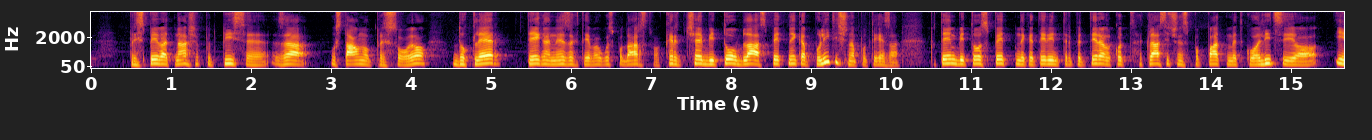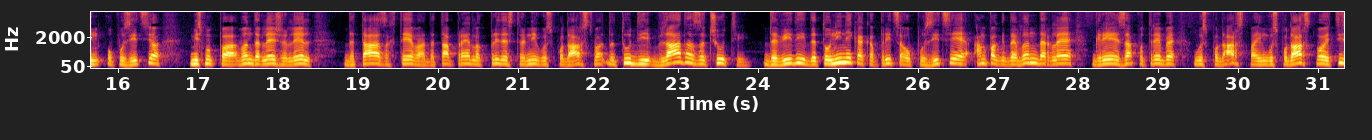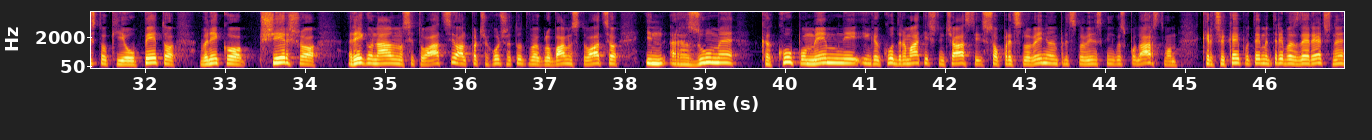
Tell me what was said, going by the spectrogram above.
prispevati naše podpise za ustavno presojo, dokler tega ne zahteva gospodarstvo. Ker če bi to bila spet neka politična poteza, potem bi to spet nekateri interpretirali kot klasičen spopad med koalicijo in opozicijo. Mi smo pa vendarle želeli, da ta zahteva, da ta predlog pride strani gospodarstva, da tudi vlada začuti, da vidi, da to ni neka kaprica opozicije, ampak da vendarle gre za potrebe gospodarstva. In gospodarstvo je tisto, ki je upeto v neko širšo regionalno situacijo ali pa če hoče tudi v globalno situacijo in razume, kako pomembni in kako dramatični časi so pred Slovenijo in pred slovenskim gospodarstvom. Ker če kaj potem je treba zdaj reči, ne,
